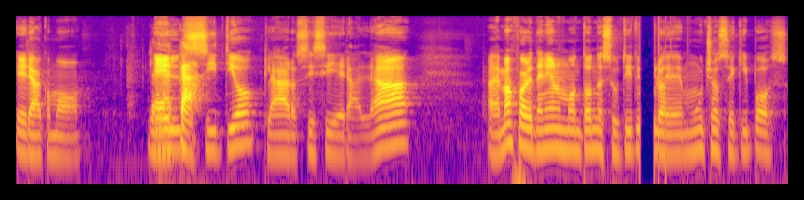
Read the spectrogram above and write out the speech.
era como La de el acá. sitio, claro, sí, sí, era la. Además porque tenían un montón de subtítulos de muchos equipos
